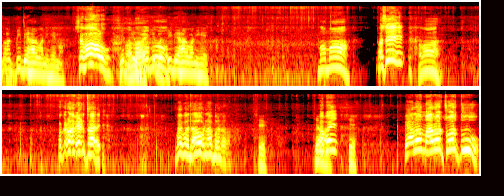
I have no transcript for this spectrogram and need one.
બધી બિહારવાની હે માં. સવાળું. બધી બિહારવાની હે. માં માં પછી? હા પકડા વેણ થાય. ભાઈ વધાવો ના બનો. છે. હા ભાઈ. છે. પેલો મારો ચોર તું.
